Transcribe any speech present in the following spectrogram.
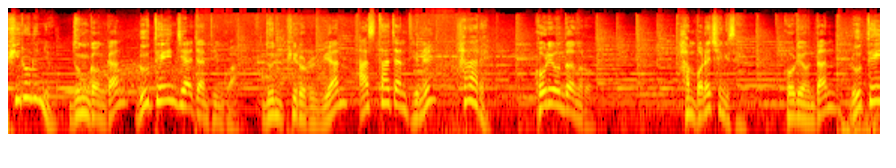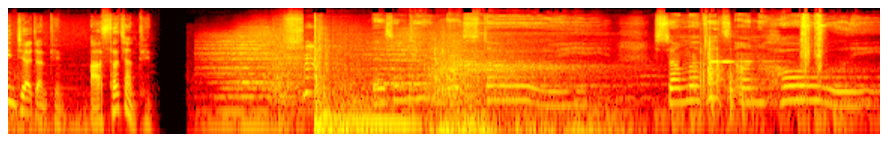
피로는요? 눈 건강 루테인 지아잔틴과 눈 피로를 위한 아스타잔틴을 하나래 고려온단으로 한 번에 챙기세요. 고려온단 루테인 지아잔틴 아스타잔틴. Listen to my story. Some of it's unholy.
